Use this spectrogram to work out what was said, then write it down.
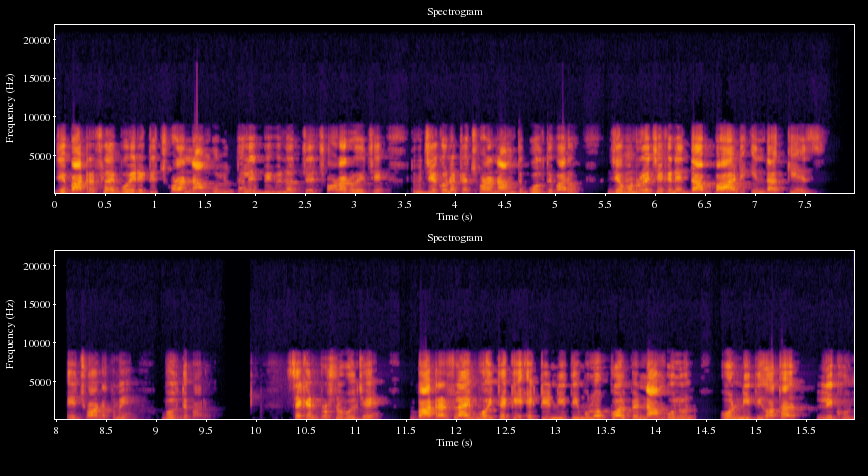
যে বাটারফ্লাই বইয়ের একটি ছড়ার নাম বলুন, তাহলে বিভিন্ন ছড়া রয়েছে, তুমি যে কোনো একটা ছড়ার নাম বলতে পারো। যেমন রয়েছে এখানে the bird in the cage এই ছড়াটা তুমি বলতে পারো। সেকেন্ড প্রশ্ন বলছে, বাটারফ্লাই বই থেকে একটি নীতিমূলক গল্পের নাম বলুন ও নীতি কথা লিখুন।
